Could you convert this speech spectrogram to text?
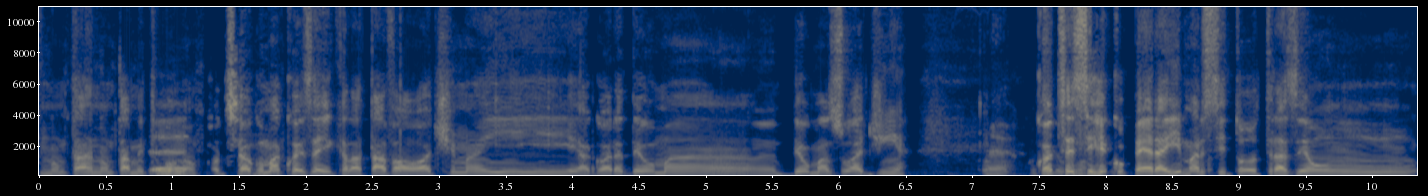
Não tá, não tá muito é... bom, não. Aconteceu alguma coisa aí, que ela tava ótima e agora deu uma, deu uma zoadinha. É, Quando você se recupera aí, Marcito, trazer, um,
